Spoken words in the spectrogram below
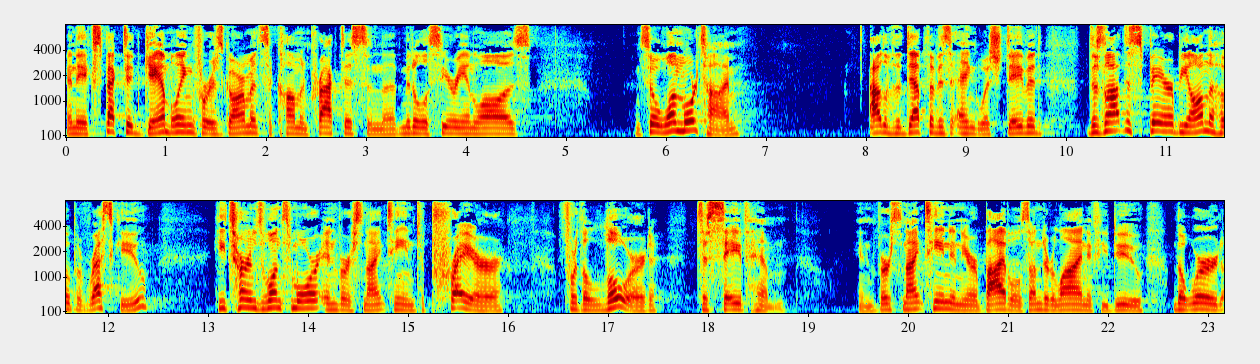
and the expected gambling for his garments, a common practice in the Middle Assyrian laws. And so, one more time, out of the depth of his anguish, David does not despair beyond the hope of rescue. He turns once more in verse 19 to prayer for the Lord to save him. In verse 19 in your Bibles, underline if you do the word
